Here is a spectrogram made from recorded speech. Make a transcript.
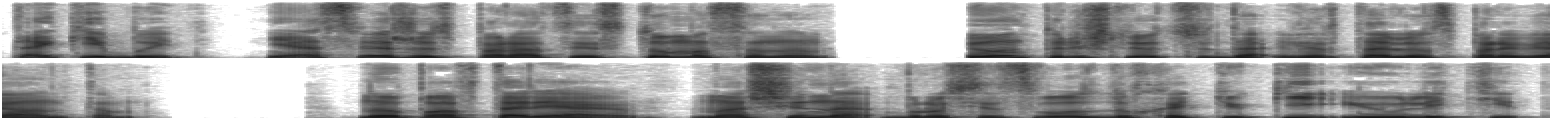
«Так и быть, я свяжусь по рации с Томасоном, и он пришлет сюда вертолет с провиантом. Но, повторяю, машина бросит с воздуха тюки и улетит.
